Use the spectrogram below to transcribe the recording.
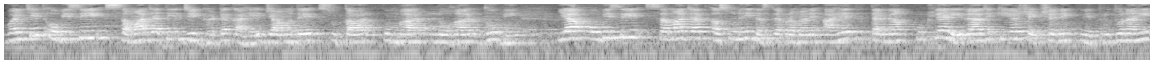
वंचित ओबीसी समाजातील जे घटक आहे ज्यामध्ये सुतार कुंभार लोहार धोबी या ओबीसी समाजात असूनही नसल्याप्रमाणे आहेत त्यांना कुठल्याही राजकीय शैक्षणिक नेतृत्व नाही.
